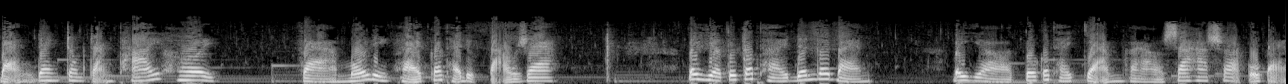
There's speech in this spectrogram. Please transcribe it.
bạn đang trong trạng thái hơi và mối liên hệ có thể được tạo ra. Bây giờ tôi có thể đến với bạn. Bây giờ tôi có thể chạm vào Sahasra của bạn.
